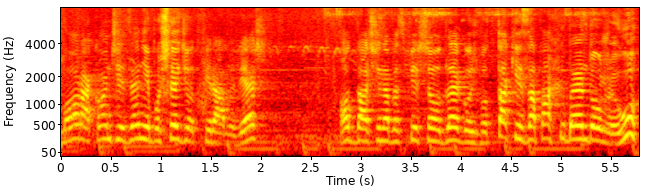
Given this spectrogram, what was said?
Mora, kończ jedzenie, bo śledzie otwieramy, wiesz? Oddal się na bezpieczną odległość, bo takie zapachy będą, że uh!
